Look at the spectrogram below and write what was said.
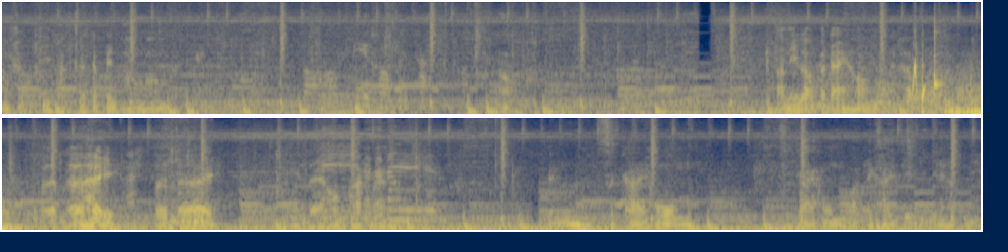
นี่ครับที่พักก็จะเป็นห้องห้องๆแบบนี้ครับรอพี่เขาไปถ่ายก่อนอ๋อตอนนี้เราก็ได้ห้องแล้วนะครับ เปิดเลย เปิดเลย นี่ได้ห้องพักแล้วครับเป็นส กายโฮมสกายโฮมวัดไอ้ไข่เจดีย์นะครับนี่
